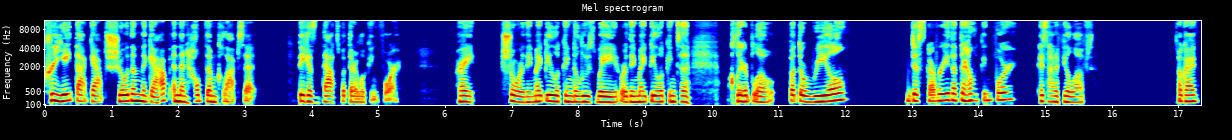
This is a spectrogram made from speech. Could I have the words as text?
Create that gap, show them the gap and then help them collapse it because that's what they're looking for. Right? Sure, they might be looking to lose weight or they might be looking to clear blow, but the real discovery that they're looking for is how to feel loved. Okay.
